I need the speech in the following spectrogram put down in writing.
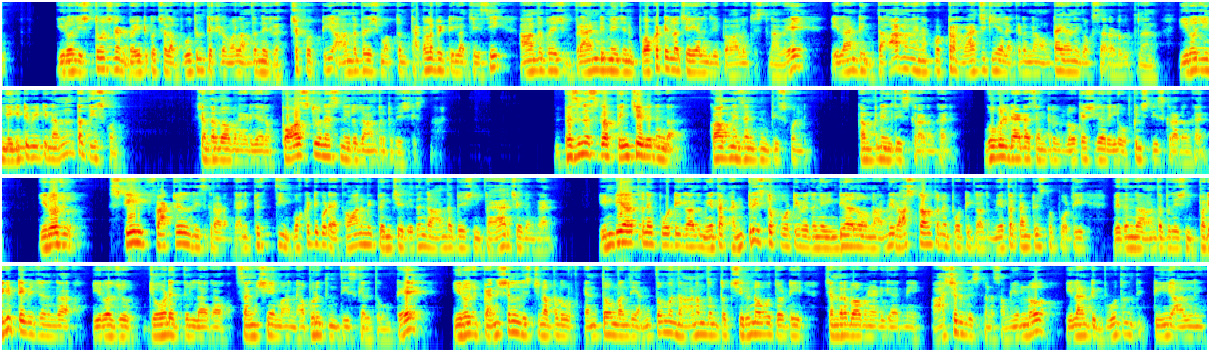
ఈరోజు ఇష్టం వచ్చినట్టు బయటకు వచ్చి అలా బూతులు తిట్టడం వల్ల అందరినీ రెచ్చగొట్టి ఆంధ్రప్రదేశ్ మొత్తం తగలబెట్టిలా చేసి ఆంధ్రప్రదేశ్ బ్రాండ్ ఇమేజ్ని పోకటిలా చేయాలని చెప్పి ఆలోచిస్తున్నావే. ఇలాంటి దారుణమైన కుట్ర రాజకీయాలు ఎక్కడన్నా ఉంటాయా అని ఒకసారి అడుగుతున్నాను. ఈ రోజు ఈ నెగిటివిటీని అంతా తీసుకొని చంద్రబాబు నాయుడు గారు పాజిటివ్నెస్ని ఈరోజు ఆంధ్రప్రదేశ్కి ఇస్తున్నారు. బిజినెస్గా పెంచే విధంగా కాగ్నిజెంట్ని తీసుకోండి. కంపెనీలు తీసుకురావడం కానీ గూగుల్ డేటా సెంటర్ లోకేష్ గారు వెళ్ళి ఒప్పించి తీసుకురావడం కానీ ఈరోజు స్టీల్ ఫ్యాక్టరీలు తీసుకురావడం కానీ ప్రతి ఒక్కటి కూడా ఎకానమీ పెంచే విధంగా ఆంధ్రప్రదేశ్ని తయారు చేయడం కానీ ఇండియాతోనే పోటీ కాదు మిగతా కంట్రీస్తో పోటీ విధంగా ఇండియాలో ఉన్న అన్ని రాష్ట్రాలతోనే పోటీ కాదు మిగతా కంట్రీస్తో పోటీ విధంగా ఆంధ్రప్రదేశ్ని పరిగెట్టే విధంగా ఈరోజు జోడెత్తుల్లాగా సంక్షేమాన్ని అభివృద్ధిని తీసుకెళ్తూ ఉంటే ఈరోజు పెన్షన్లు ఇచ్చినప్పుడు ఎంతో మంది ఎంతో మంది ఆనందంతో చిరునవ్వుతోటి చంద్రబాబు నాయుడు గారిని ఆశీర్వదిస్తున్న సమయంలో ఇలాంటి బూతులు తిట్టి వాళ్ళని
